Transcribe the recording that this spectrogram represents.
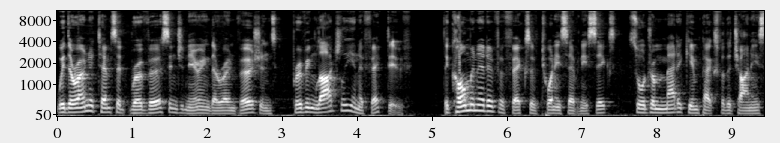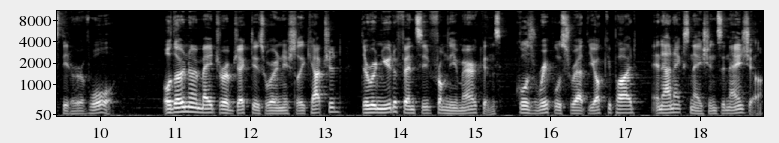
with their own attempts at reverse engineering their own versions proving largely ineffective. The culminative effects of 2076 saw dramatic impacts for the Chinese theatre of war. Although no major objectives were initially captured, the renewed offensive from the Americans caused ripples throughout the occupied and annexed nations in Asia.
